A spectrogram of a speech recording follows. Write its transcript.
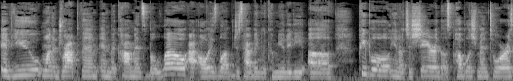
If you want to drop them in the comments below, I always love just having a community of people, you know, to share those published mentors,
